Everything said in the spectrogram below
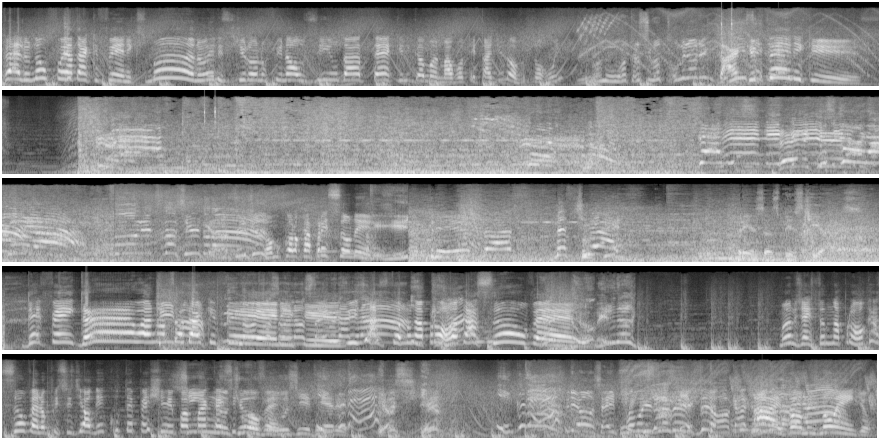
Velho, não foi a Dark Fênix. Mano, ele tirou no finalzinho da técnica, mano. Mas vou tentar de novo, sou ruim. Dark Fênix! Vamos colocar pressão nele. Presas bestiais. Presas bestiais. Defendeu a nossa Kiba! Dark Phoenix! E já estamos na prorrogação, velho! Mano, já estamos na prorrogação, velho. Eu preciso de alguém com TP cheio pra marcar esse gol, velho. Ai, vamos, Snow Angel.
